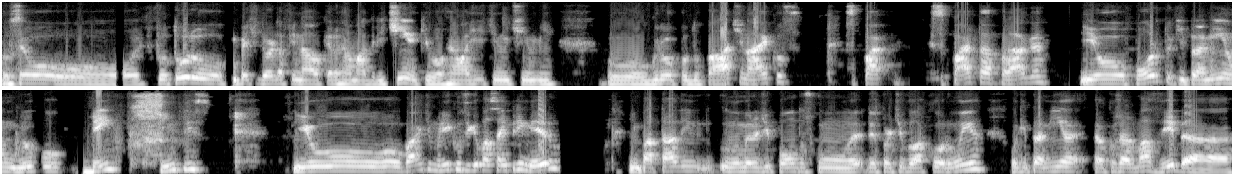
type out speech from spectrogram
o seu futuro competidor da final, que era o Real Madrid, tinha, que o Real Madrid tinha o time, o grupo do Palatinaico, Sparta Praga e o Porto, que para mim é um grupo bem simples. E o Bayern de Munique conseguiu passar em primeiro, empatado em o número de pontos com o Desportivo La Corunha, o que para mim é, é considerado uma zebra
